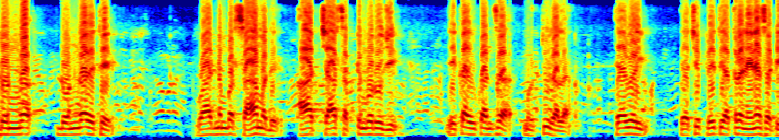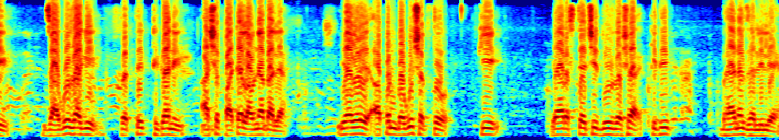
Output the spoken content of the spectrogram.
डोनगाव डोनगाव येथे वार्ड नंबर सहामध्ये आज चार सप्टेंबर रोजी एका युवकांचा मृत्यू झाला. त्यावेळी त्याची प्रेतयात्रा नेण्यासाठी जागोजागी प्रत्येक ठिकाणी अशा पाट्या लावण्यात आल्या. यावेळी आपण बघू शकतो की या रस्त्याची दुर्दशा किती भयानक झालेली आहे.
